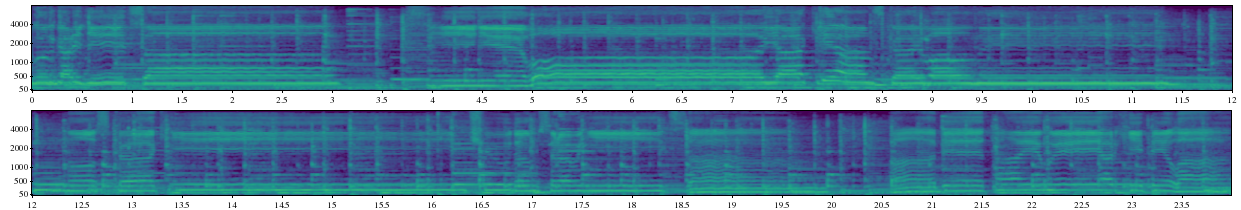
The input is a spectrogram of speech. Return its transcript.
могут гордиться синевой океанской волны. Но с каким чудом сравнится обитаемый архипелаг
